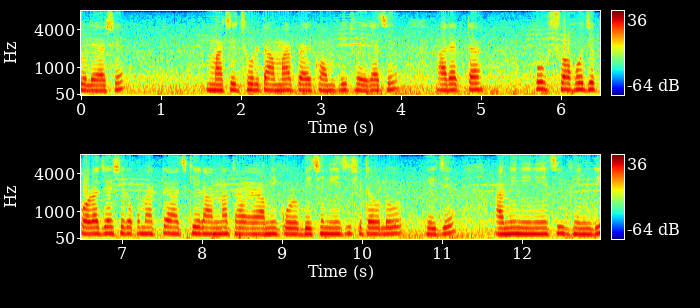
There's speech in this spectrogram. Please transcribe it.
চলে আসে। মাছের ঝোলটা আমার প্রায় কমপ্লিট হয়ে গেছে। আর একটা খুব সহজে করা যায় সেরকম একটা আজকে রান্না আমি বেছে নিয়েছি, সেটা হলো এই যে আমি নিয়ে নিয়েছি ভিন্ডি।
